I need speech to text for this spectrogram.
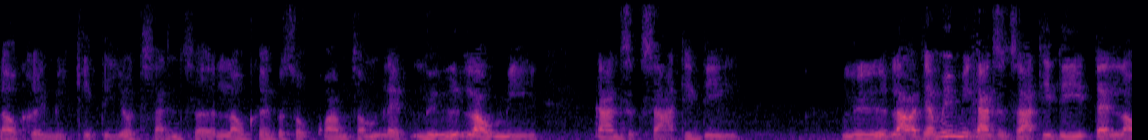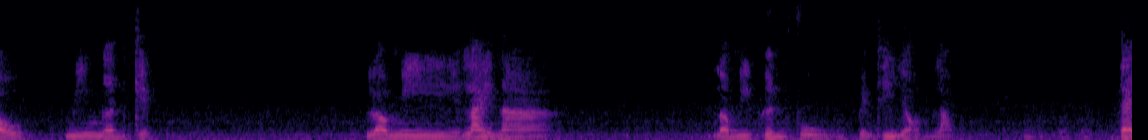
เราเคยมีกิตยศสรรเสริญ เราเคยประสบความสำเร็จ หรือเรามีการศึกษาที่ดี หรือเราอาจจะไม่มีการศึกษาที่ดี แต่เรามีเงินเก็บ เรามีไร่นา เรามีเพื่อนฝูงเป็นที่ยอมรับ แต่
